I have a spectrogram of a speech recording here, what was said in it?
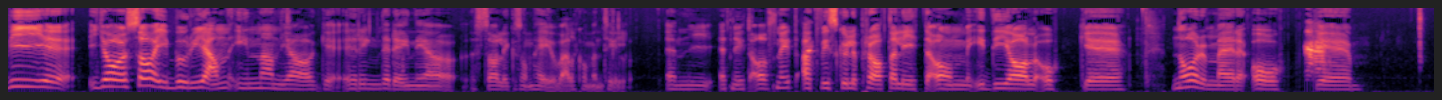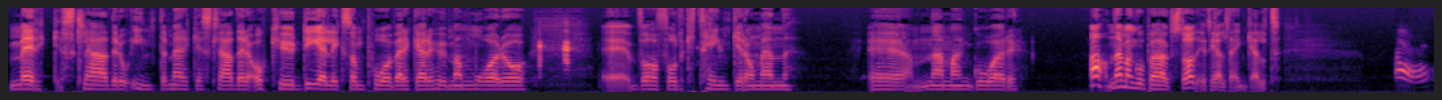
vi, jag sa i början innan jag ringde dig när jag sa liksom hej och välkommen till en ny, ett nytt avsnitt att vi skulle prata lite om ideal och eh, normer och eh, märkeskläder och inte märkeskläder och hur det liksom påverkar hur man mår och eh, vad folk tänker om en eh, när man går ja, när man går på högstadiet helt enkelt. Ja.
